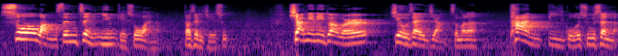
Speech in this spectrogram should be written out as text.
说往生正因给说完了，到这里结束。下面那段文儿就在讲什么呢？探彼国殊胜了，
